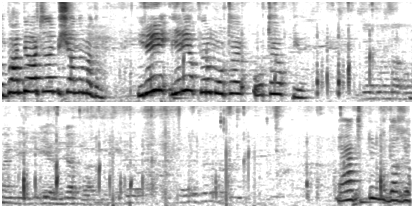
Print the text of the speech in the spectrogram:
Bunu ben bir haritadan bir şey anlamadım. İleri, ileri yapıyorum orta orta yok diyor. Ya artık dümdüz ya.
